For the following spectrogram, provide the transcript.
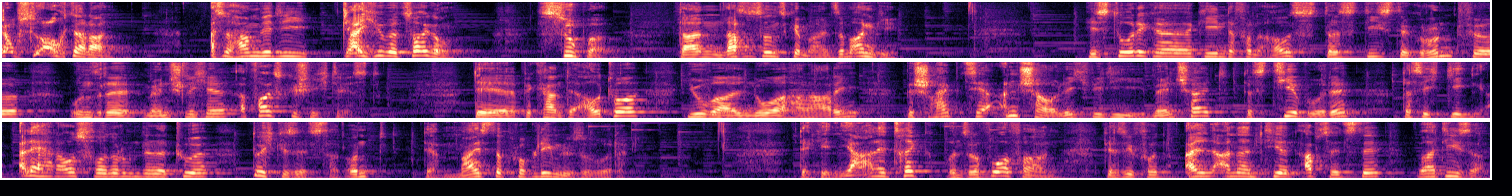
Glaubst du auch daran? Also haben wir die gleiche Überzeugung. Super, dann lass es uns gemeinsam angehen. Historiker gehen davon aus, dass dies der Grund für unsere menschliche Erfolgsgeschichte ist. Der bekannte Autor Yuval Noah Harari beschreibt sehr anschaulich, wie die Menschheit das Tier wurde, das sich gegen alle Herausforderungen der Natur durchgesetzt hat und der Meister Problemlöser wurde. Der geniale Trick unserer Vorfahren, der sie von allen anderen Tieren absetzte, war dieser.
